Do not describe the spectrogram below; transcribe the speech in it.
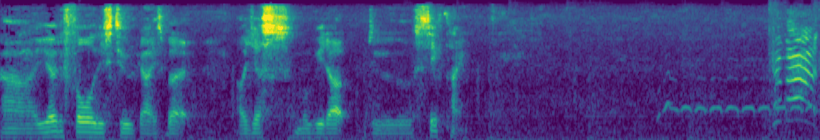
Uh, you have to follow these two guys but I'll just move it up to save time. Come on!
